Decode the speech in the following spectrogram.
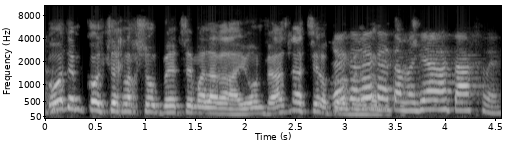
קודם כל צריך לחשוב בעצם על הרעיון, ואז להציע אותו. רגע, רגע, אתה מגיע לתכלס.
